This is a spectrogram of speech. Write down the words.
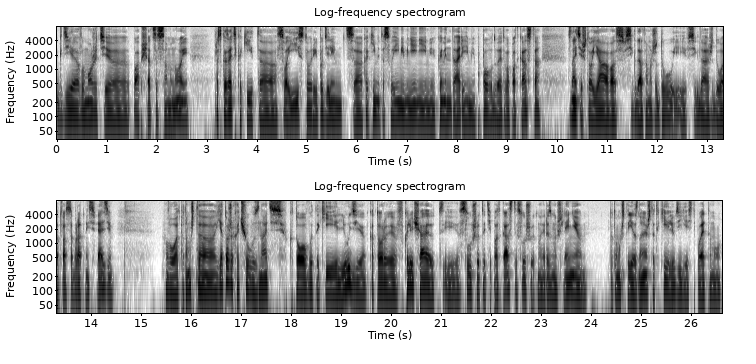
где вы можете пообщаться со мной, рассказать какие-то свои истории, поделиться какими-то своими мнениями, комментариями по поводу этого подкаста. Знаете, что я вас всегда там жду и всегда жду от вас обратной связи. Вот, потому что я тоже хочу узнать, кто вы такие люди, которые включают и слушают эти подкасты, слушают мои размышления, потому что я знаю, что такие люди есть, поэтому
